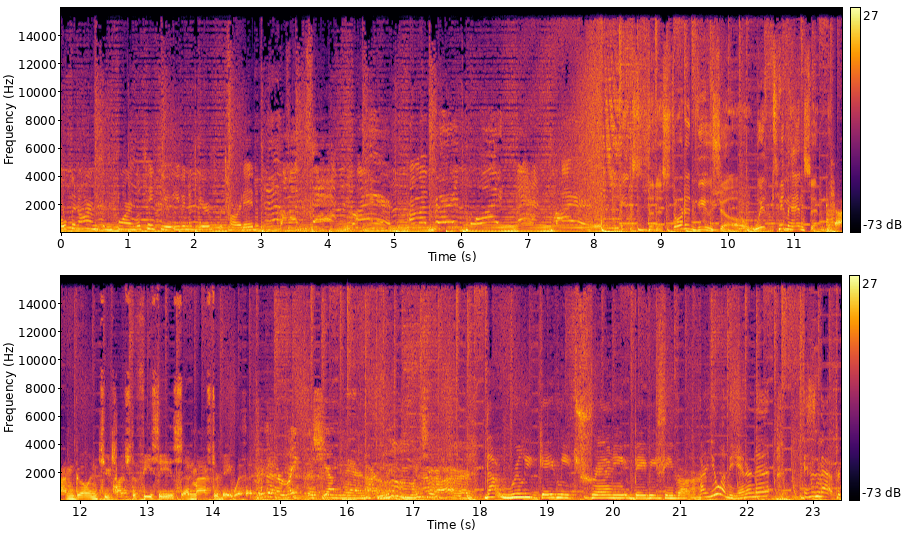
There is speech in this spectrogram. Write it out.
open arms and porn. We'll take you even if you're retarded. I'm a vampire. I'm a very polite vampire. It's the Distorted View Show with Tim Henson. I'm going to touch the feces and masturbate with it. We're gonna rape this young man, aren't we? We sure are. That really gave me tranny baby fever. Are you on the internet? Isn't that for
